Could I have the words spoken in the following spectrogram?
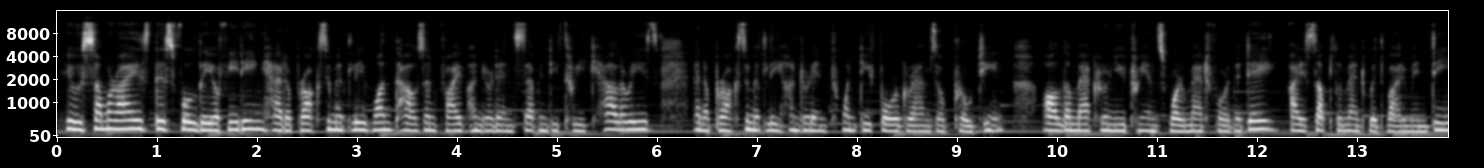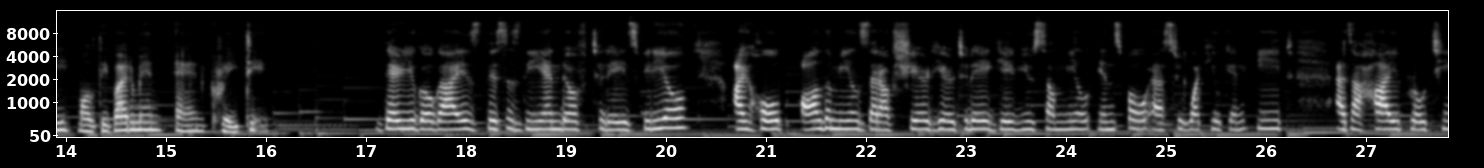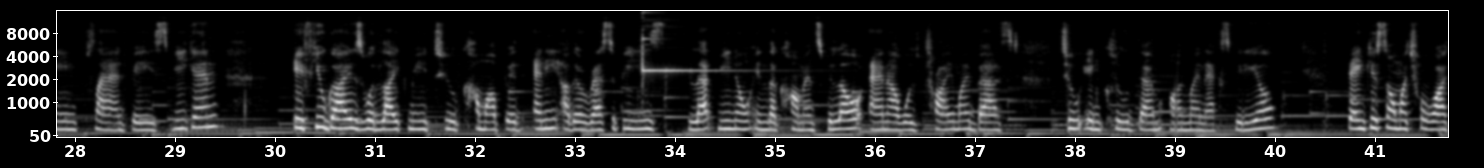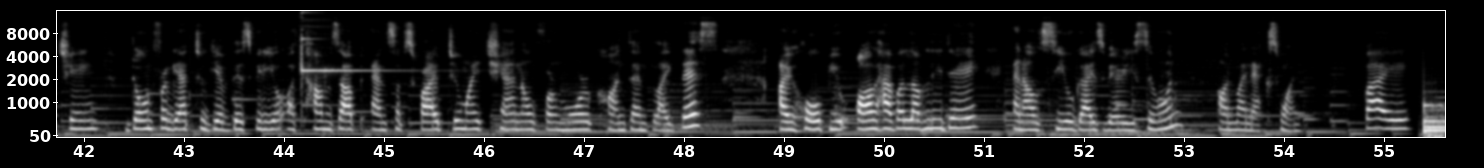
To summarize, this full day of eating had approximately 1,573 calories and approximately 124 grams of protein. All the macronutrients were met for the day. I supplement with vitamin D, multivitamin, and creatine. There you go, guys. This is the end of today's video. I hope all the meals that I've shared here today gave you some meal inspo as to what you can eat as a high protein plant based vegan. If you guys would like me to come up with any other recipes, let me know in the comments below and I will try my best to include them on my next video. Thank you so much for watching. Don't forget to give this video a thumbs up and subscribe to my channel for more content like this. I hope you all have a lovely day and I'll see you guys very soon on my next one. Bye.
